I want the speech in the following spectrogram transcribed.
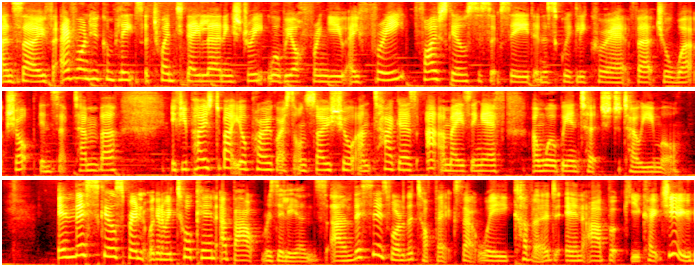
And so, for everyone who completes a 20 day learning streak, we'll be offering you a free five skills to succeed in a squiggly career virtual workshop in September. If you post about your progress on social and tag us at Amazing If, and we'll be in touch to tell you more. In this skill sprint, we're going to be talking about resilience. And this is one of the topics that we covered in our book, You Coach You.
